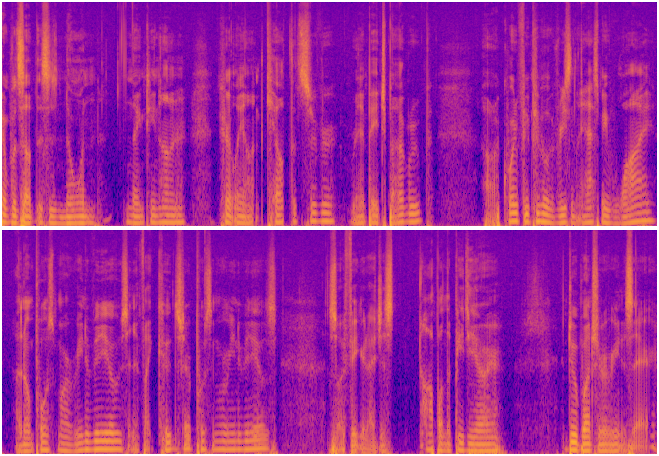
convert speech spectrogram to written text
Hey, what's up? This is Nolan 1900, currently on Kelthus server, Rampage Battle Group. Uh, quite a few people have recently asked me why I don't post more arena videos, and if I could start posting more arena videos. So I figured I'd just hop on the PTR, do a bunch of arenas there,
